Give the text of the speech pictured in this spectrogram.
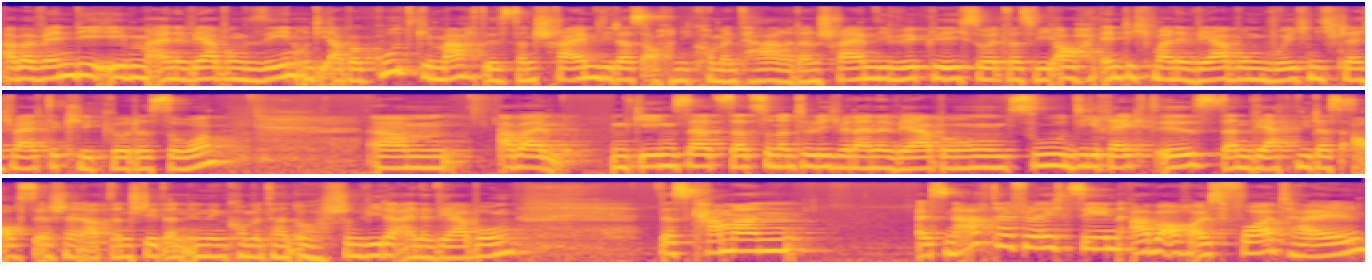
aber wenn die eben eine Werbung sehen und die aber gut gemacht ist, dann schreiben die das auch in die Kommentare. Dann schreiben die wirklich so etwas wie, oh, endlich mal eine Werbung, wo ich nicht gleich weiterklicke oder so. Ähm, aber im Gegensatz dazu natürlich, wenn eine Werbung zu direkt ist, dann werten die das auch sehr schnell ab. Dann steht dann in den Kommentaren, oh, schon wieder eine Werbung. Das kann man als Nachteil vielleicht sehen, aber auch als Vorteil,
